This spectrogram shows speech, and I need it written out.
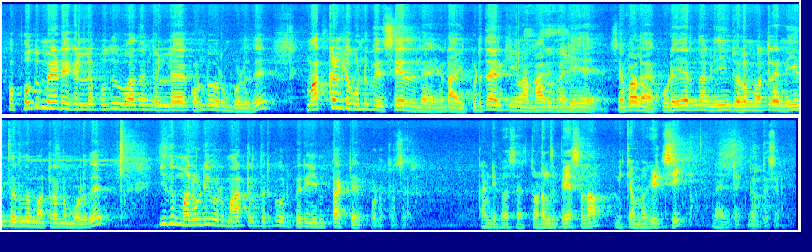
இப்போ பொது மேடைகளில் பொது விவாதங்களில் கொண்டு வரும் பொழுது மக்கள்கிட்ட கொண்டு போய் சேருதில்ல ஏன்டா இப்படி தான் இருக்கீங்களா? மாறி மாறியே செவ்வாழை கூடயே இருந்தால் நீயும் சொல்ல மாட்டேற நீயும் திருந்த மாட்டேன்னும் பொழுது இது மறுபடியும் ஒரு மாற்றத்திற்கு ஒரு பெரிய இம்பாக்ட் ஏற்படுத்தும் சார் கண்டிப்பாக சார் தொடர்ந்து பேசலாம். மிக்க மகிழ்ச்சி. நன்றி. நன்றி சார்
